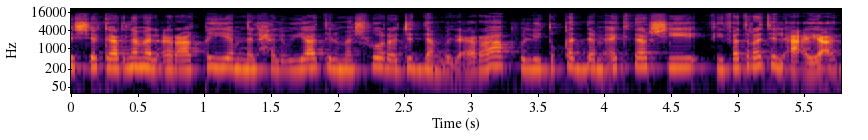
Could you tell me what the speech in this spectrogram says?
الشكرلمة العراقية من الحلويات المشهورة جدا بالعراق واللي تقدم أكثر شيء في فترة الأعياد.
